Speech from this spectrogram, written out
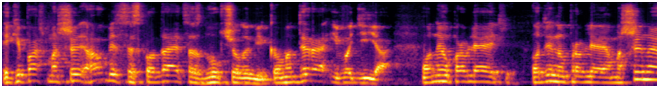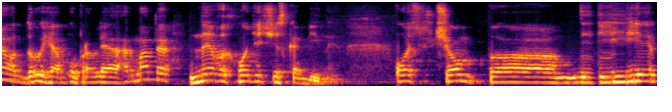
Екіпаж машини гаубиці складається з двох чоловік: командира і водія. Вони управляють один управляє машиною, другий управляє гарматою, не виходячи з кабіни. Ось в чому е, є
